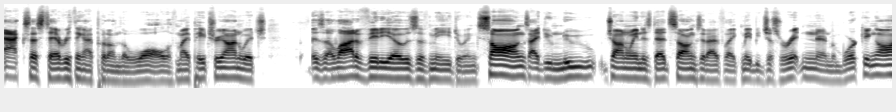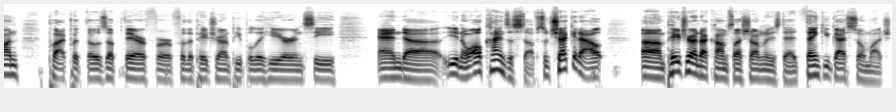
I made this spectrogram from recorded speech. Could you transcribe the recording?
access to everything I put on the wall of my Patreon which is a lot of videos of me doing songs. I do new John Wayne is Dead songs that I've like maybe just written and I'm working on. I put those up there for for the Patreon people to hear and see, and uh, you know all kinds of stuff. So check it out. Um, Patreon.com slash is Dead. Thank you guys so much.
